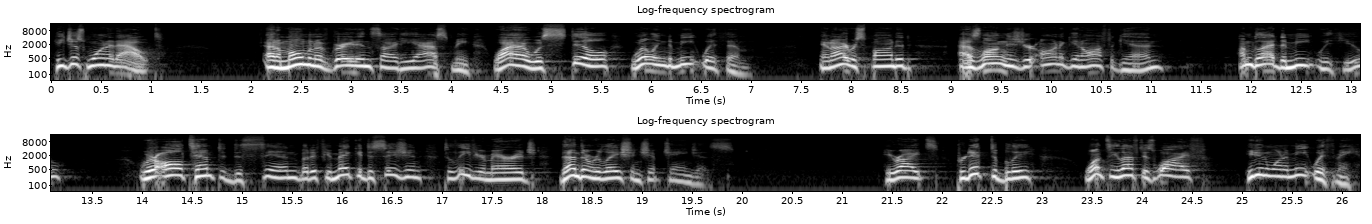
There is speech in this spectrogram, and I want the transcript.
he just wanted out. At a moment of great insight, he asked me why I was still willing to meet with him. And I responded, As long as you're on again, off again, I'm glad to meet with you. We're all tempted to sin, but if you make a decision to leave your marriage, then the relationship changes. He writes, predictably, once he left his wife, he didn't want to meet with me.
